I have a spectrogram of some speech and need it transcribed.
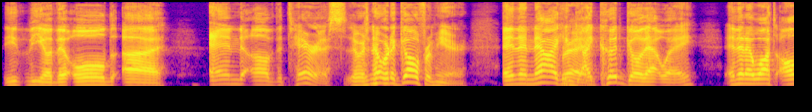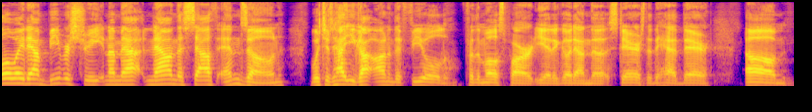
the- you know, the old uh end of the terrace. There was nowhere to go from here. And then now I can I could go that way. And then I walked all the way down Beaver Street and I'm out now in the south end zone, which is how you got onto the field for the most part. You had to go down the stairs that they had there. Um,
